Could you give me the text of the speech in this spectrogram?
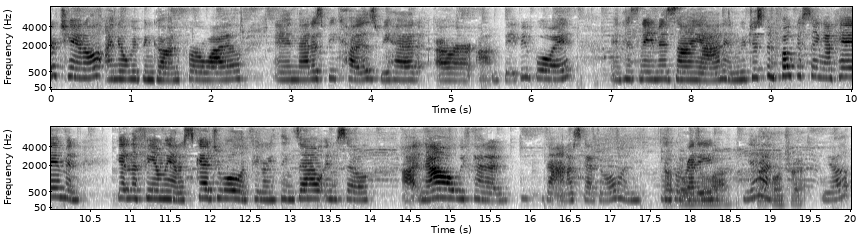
our channel. I know we've been gone for a while and that is because we had our um, baby boy and his name is Zion and we've just been focusing on him and getting the family on a schedule and figuring things out and so uh, now we've kind of got on our schedule and we're ready. Yeah. On track. Yep.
